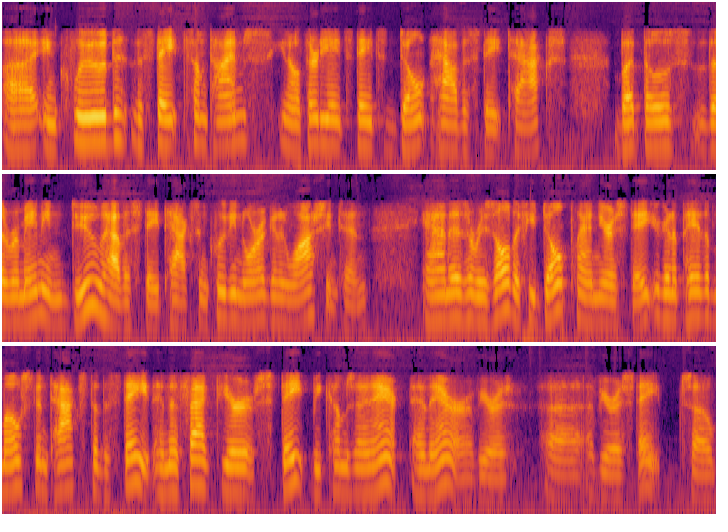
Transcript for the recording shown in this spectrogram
uh, include the state. Sometimes, you know, 38 states don't have a state tax, but those the remaining do have a state tax, including Oregon and Washington. And as a result, if you don't plan your estate, you're going to pay the most in tax to the state, and in fact, your state becomes an heir, an heir of your uh, of your estate. So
